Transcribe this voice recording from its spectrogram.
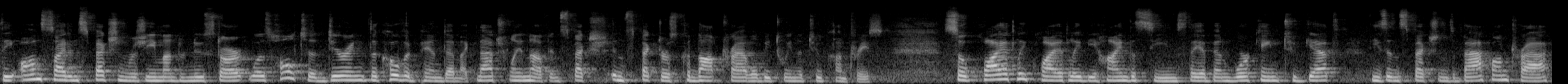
The on site inspection regime under New START was halted during the COVID pandemic. Naturally enough, inspect- inspectors could not travel between the two countries. So, quietly, quietly behind the scenes, they have been working to get these inspections back on track.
